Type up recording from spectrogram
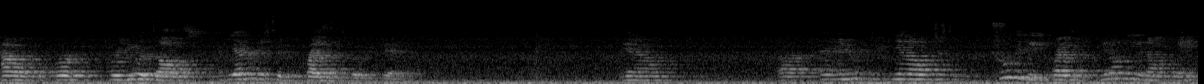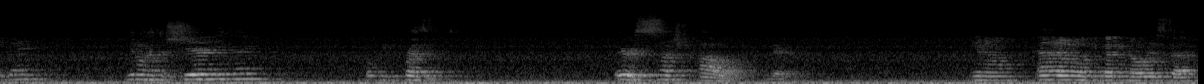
powerful. For, for you adults, have you ever just been present with a kid? You know, uh, and, and, you know, just truly be present. You don't need to know anything. You don't have to share anything, but be present. There is such power there. You know, and I don't know if you've ever noticed that,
